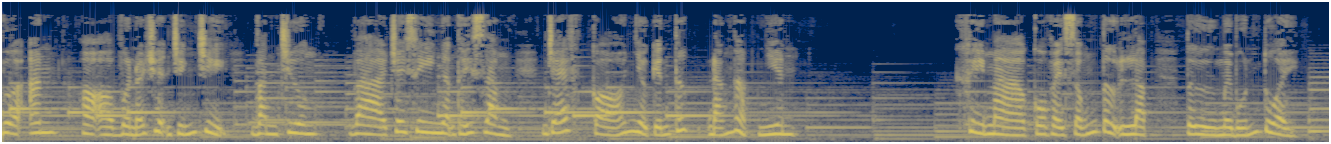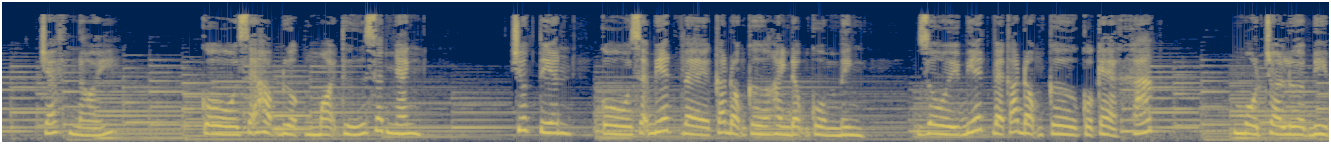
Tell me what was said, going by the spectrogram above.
Vừa ăn, họ vừa nói chuyện chính trị, văn chương và Tracy nhận thấy rằng Jeff có nhiều kiến thức đáng ngạc nhiên. Khi mà cô phải sống tự lập từ 14 tuổi, Jeff nói, cô sẽ học được mọi thứ rất nhanh. Trước tiên, cô sẽ biết về các động cơ hành động của mình, rồi biết về các động cơ của kẻ khác. Một trò lừa bịp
